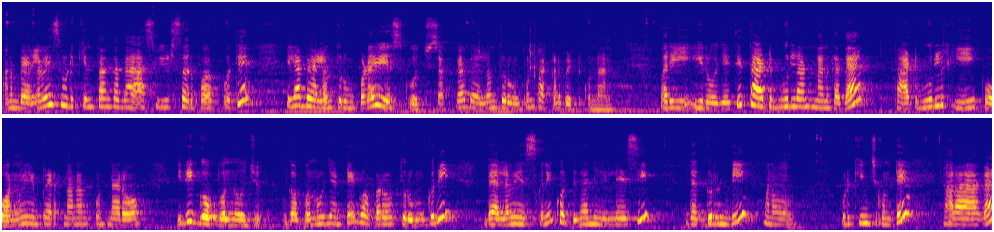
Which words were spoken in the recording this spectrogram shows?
మనం బెల్లం వేసి ఉడికింతాం కదా ఆ స్వీట్ సరిపోకపోతే ఇలా బెల్లం తురుము కూడా వేసుకోవచ్చు. చక్కగా బెల్లం తురుముకుని పక్కన పెట్టుకున్నాను. మరి ఈరోజైతే రోజైతే తాటిబూర్లు అంటున్నాను కదా తాటిబూర్లకి పూర్ణం ఏం పెడుతున్నాను అనుకుంటున్నారో? ఇది గొబ్బల నూజు. గొబ్బల నూజు అంటే కొబ్బరి తురుముకుని బెల్లం వేసుకుని కొద్దిగా నీళ్ళు వేసి దగ్గరుండి మనం ఉడికించుకుంటే అలాగా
